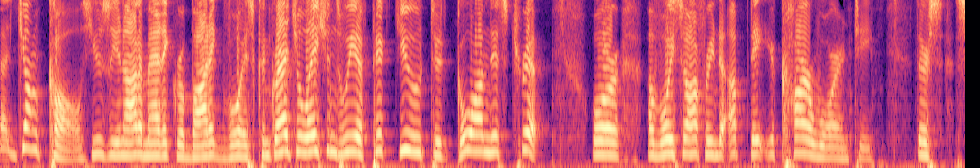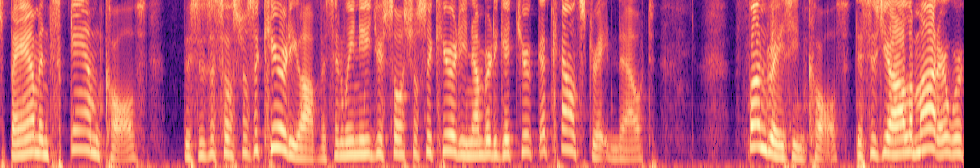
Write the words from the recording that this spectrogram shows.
Uh, junk calls, usually an automatic robotic voice. Congratulations, we have picked you to go on this trip. Or a voice offering to update your car warranty. There's spam and scam calls. This is a Social Security office, and we need your Social Security number to get your account straightened out. Fundraising calls. This is your alma mater. We're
